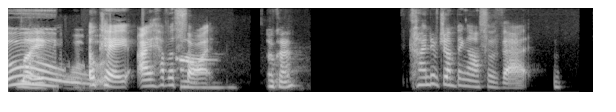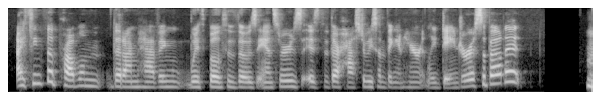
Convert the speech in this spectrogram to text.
Ooh. Like- Okay, I have a thought. Um, okay. kind of jumping off of that, I think the problem that I'm having with both of those answers is that there has to be something inherently dangerous about it to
